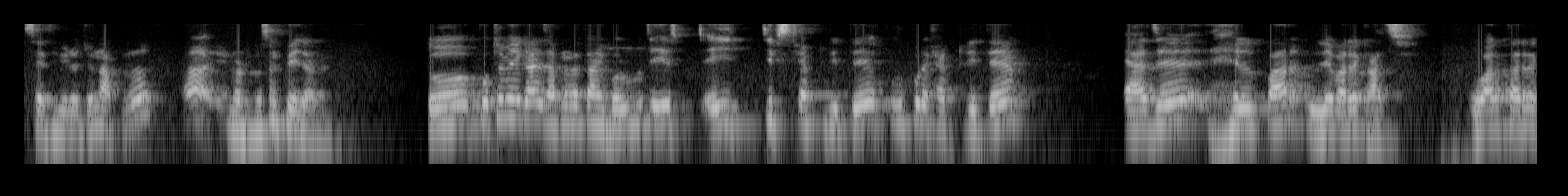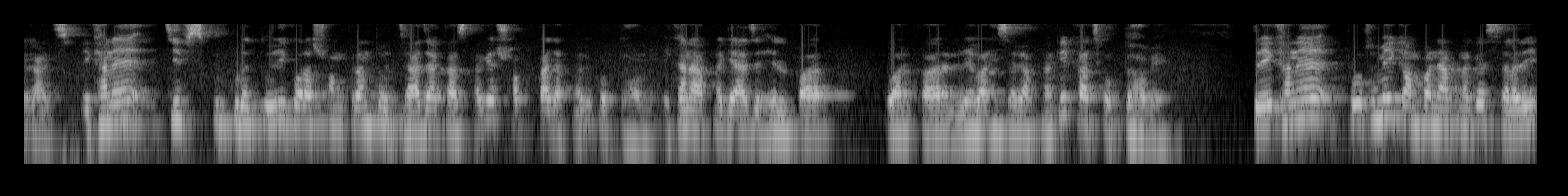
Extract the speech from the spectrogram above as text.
সেই ভিডিওর জন্য আপনারা নোটিফিকেশন পেয়ে যাবেন। তো প্রথমে গাইজ আপনাদেরকে আমি বলব যে এই- এই চিপস ফ্যাক্টরিতে কুরকুরে ফ্যাক্টরিতে অ্যাজ এ হেল্পার লেবারের কাজ ওয়ার্কারের কাজ। এখানে চিপস কুরকুরে তৈরি করা সংক্রান্ত যা যা কাজ থাকে, সব কাজ আপনাকে করতে হবে। এখানে আপনাকে as a helper worker labour হিসাবে আপনাকে কাজ করতে হবে। তো এখানে প্রথমেই কোম্পানি আপনাকে স্যালারি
